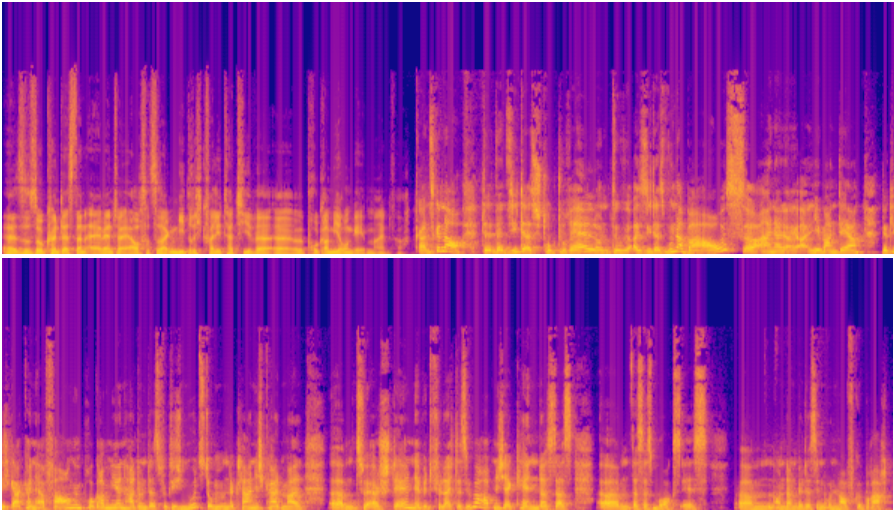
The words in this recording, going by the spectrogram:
Äh, so, so könnte es dann eventuell auch sozusagen niedrigqualitative äh, Programmierung geben einfach. Ganz genau. Dann sieht das strukturell und so, also sieht das wunderbar aus. Äh, einer, äh, jemand, der wirklich gar keine Erfahrung im Programmieren hat und das wirklich nutzt, um eine Kleinigkeit mal ähm, zu erstellen, der wird vielleicht das überhaupt nicht erkennen, dass das, ähm, dass das Murks ist ähm, und dann wird es in Umlauf gebracht.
